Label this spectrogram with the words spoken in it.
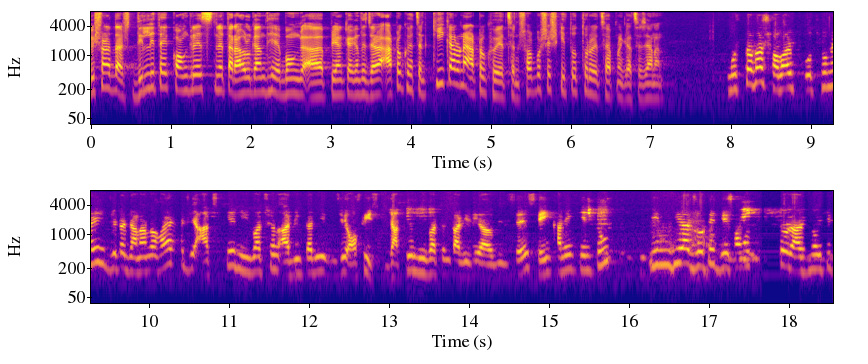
বিশ্বনাথ দাস, দিল্লিতে কংগ্রেস নেতা রাহুল গান্ধী এবং প্রিয়াঙ্কা গান্ধী যারা আটক হয়েছেন, কি কারণে আটক হয়েছেন? সর্বশেষ কি তথ্য রয়েছে আপনার কাছে? জানান। মুস্তফা সবার প্রথমেই যেটা জানানো হয় যে আজকে নির্বাচন আধিকারিক যে অফিস, জাতীয় নির্বাচনকারী অফিসে সেইখানে কিন্তু ইন্ডিয়া জোটে যে সমস্ত রাজনৈতিক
